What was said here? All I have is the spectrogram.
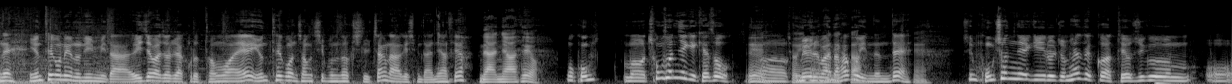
네, 윤태곤의 눈입니다. 의제와 전략 그룹 더모아의 윤태곤 정치 분석실장 나와 계십니다. 안녕하세요. 네, 안녕하세요. 뭐 공, 뭐 총선 얘기 계속 네, 어, 금요일마다 하니까. 하고 있는데 네. 지금 공천 얘기를 좀 해야 될 것 같아요. 지금 어,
